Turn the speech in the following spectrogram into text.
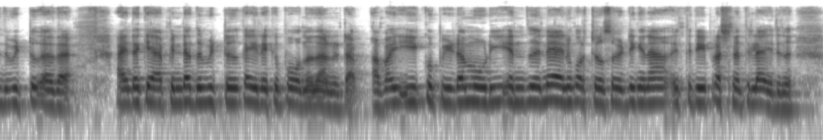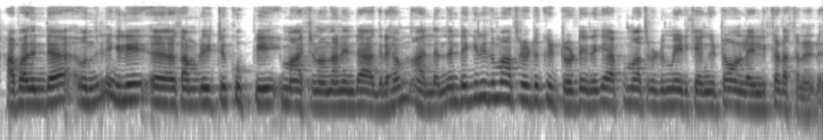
ഇത് വിട്ട് അതെ അതിന്റെ ക്യാപ്പിന്റെ അത് വിട്ട് കയ്യിലേക്ക് പോകുന്നതാണ് കേട്ടോ. അപ്പോൾ ഈ കുപ്പിയുടെ മൂടി എന്ത് തന്നെ ആയാലും കുറച്ച് ദിവസമായിട്ട് ഇങ്ങനെ ഇത്തിരി പ്രശ്നത്തിലായിരുന്നു. അപ്പോൾ അതിന്റെ ഒന്നില്ലെങ്കിൽ കംപ്ലീറ്റ് കുപ്പി മാറ്റണമെന്നാണ് എന്റെ ആഗ്രഹം. അല്ലെന്നുണ്ടെങ്കിൽ ഇത് മാത്രമായിട്ട് കിട്ടുമോട്ടെ ഇതിന്റെ ക്യാപ്പ് മാത്രമായിട്ട് മേടിക്കാൻ കിട്ടും. ഓൺലൈനിൽ കിടക്കണുണ്ട്.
